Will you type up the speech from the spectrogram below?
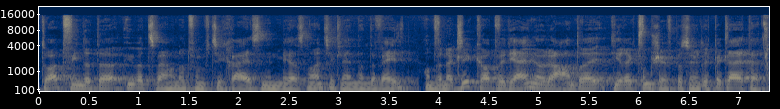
Dort findet er über 250 Reisen in mehr als 90 Ländern der Welt. Und wenn er Glück hat, wird die eine oder andere direkt vom Chef persönlich begleitet.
